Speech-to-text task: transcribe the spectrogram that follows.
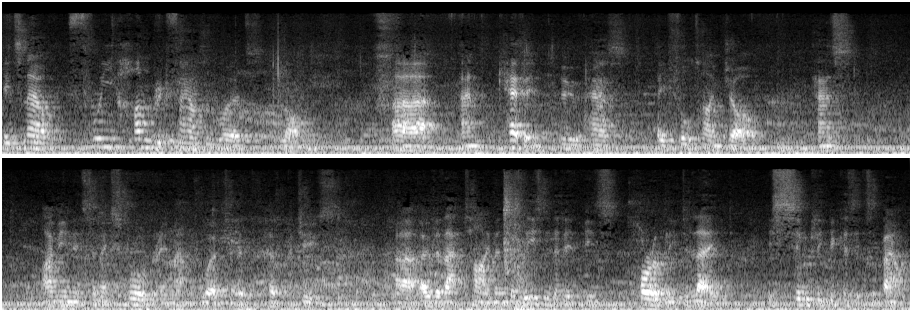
it's now three hundred thousand words long, uh, and Kevin, who has a full-time job, has I mean, it's an extraordinary amount of work to have, have produced uh, over that time. And the reason that it is horribly delayed is simply because it's about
